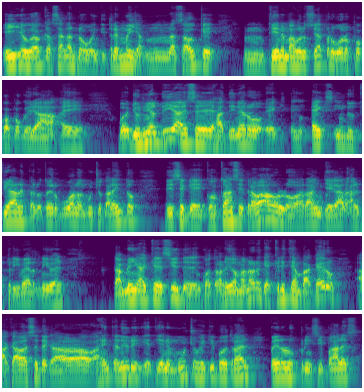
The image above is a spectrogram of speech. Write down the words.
y llegó a alcanzar las 93 millas. Un lanzador que mm, tiene más velocidad, pero bueno, poco a poco irá eh, Junior Díaz, ese jardinero ex industrial, pelotero cubano de mucho talento, dice que constancia y trabajo lo harán llegar al primer nivel. También hay que decir, en cuanto a las ligas menores, que Cristian Vaquero acaba de ser declarado agente libre y tiene muchos equipos detrás de él, pero los principales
